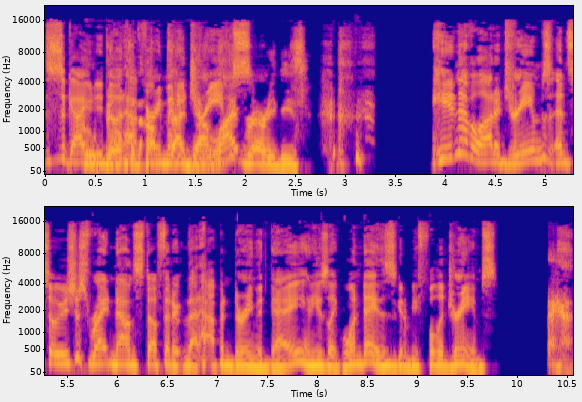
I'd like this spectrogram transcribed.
this is a guy who, Who did not have very many dreams. library? These He didn't have a lot of dreams. And so he was just writing down stuff that, that happened during the day. And he was like, one day this is going to be full of dreams. man.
